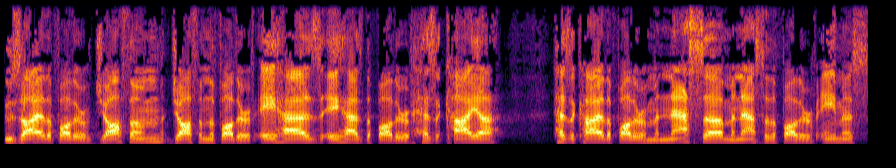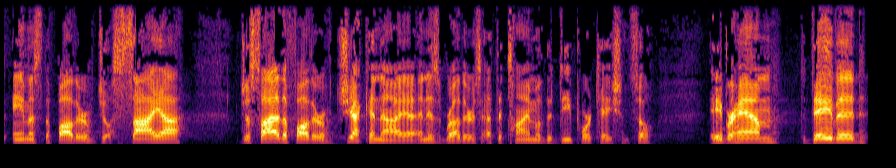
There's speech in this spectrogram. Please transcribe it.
Uzziah, the father of Jotham. Jotham, the father of Ahaz. Ahaz, the father of Hezekiah. Hezekiah, the father of Manasseh, Manasseh, the father of Amos, Amos, the father of Josiah, Josiah, the father of Jeconiah and his brothers at the time of the deportation. So, Abraham to David,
